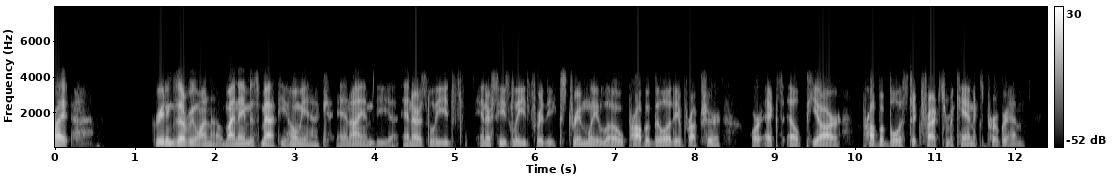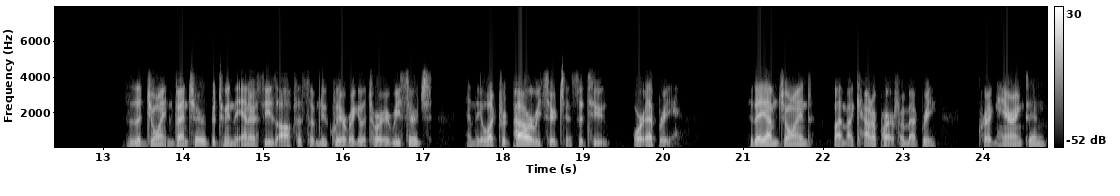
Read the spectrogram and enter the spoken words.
right. Greetings, everyone. My name is Matthew Homiak, and I am the uh, lead, NRC's lead for the Extremely Low Probability of Rupture, or XLPR, Probabilistic Fracture Mechanics program. This is a joint venture between the NRC's Office of Nuclear Regulatory Research and the Electric Power Research Institute, or EPRI. Today I'm joined by my counterpart from EPRI, Craig Harrington,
